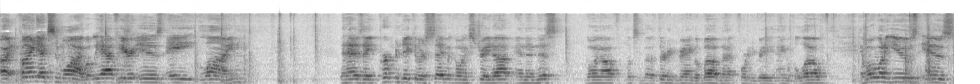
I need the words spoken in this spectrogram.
All right, find x and y. What we have here is a line that has a perpendicular segment going straight up, and then this going off looks about a 30 degree angle above, not 40 degree angle below. And what we want to use is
